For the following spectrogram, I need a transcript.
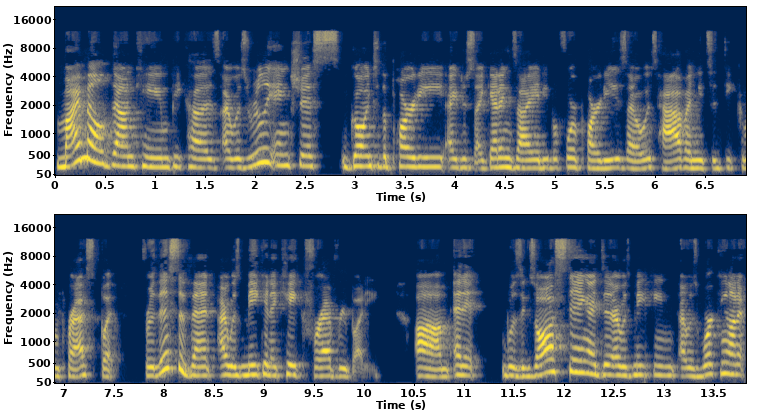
my meltdown came because I was really anxious going to the party. I just I get anxiety before parties. I always have. I need to decompress. But for this event, I was making a cake for everybody. Um, and it was exhausting. I did I was making I was working on it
